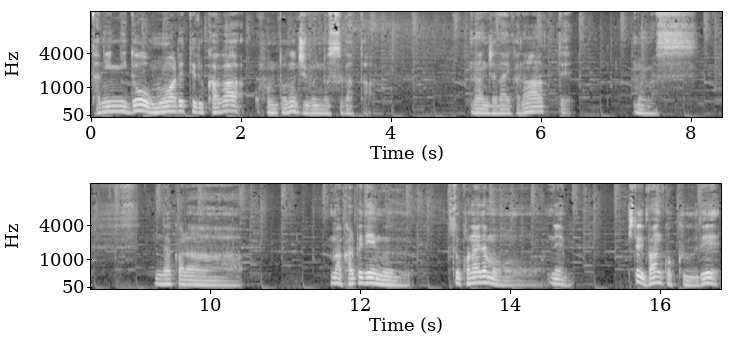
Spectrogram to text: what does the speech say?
他人にどう思われてるかが本当の自分の姿。なんじゃないかなって思います。だからまあカルペディエムそうこの間もね一人バンコクで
